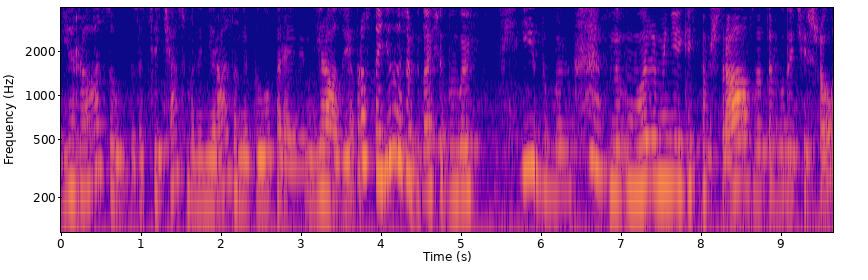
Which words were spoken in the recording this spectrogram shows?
ні разу за цей час у мене ні разу не було переймів. Ні разу. Я просто їла собі, наче думаю, блін, думаю, ну може мені якийсь там штраф за це буде чи що.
